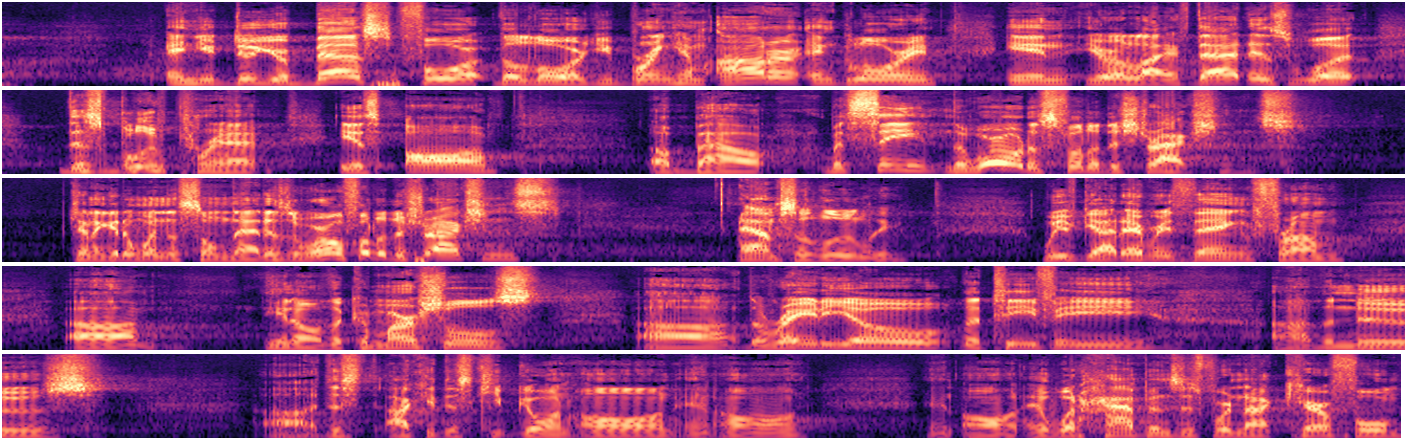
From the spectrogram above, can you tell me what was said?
and you do your best for the Lord. You bring him honor and glory in your life. That is what this blueprint is all about. But see, the world is full of distractions. Can I get a witness on that? Is the world full of distractions? Absolutely. We've got everything from, um, you know, the commercials, uh, the radio, the TV, uh, the news. Uh, just I could just keep going on and on and on. And what happens if we're not careful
